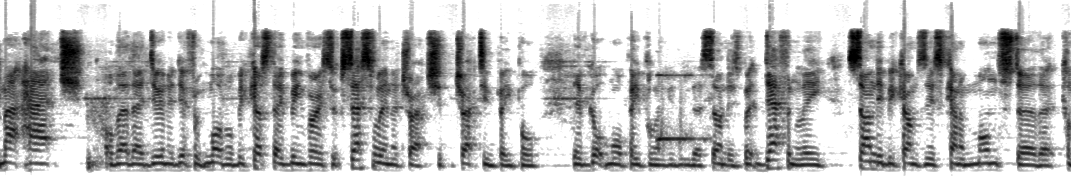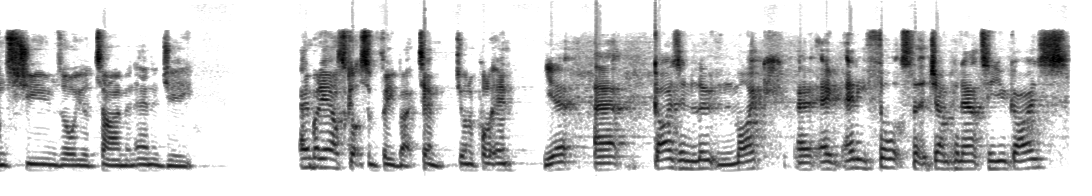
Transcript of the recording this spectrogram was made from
Matt Hatch, although they're doing a different model, because they've been very successful in attract- attracting people, they've got more people who can do their Sundays. But definitely, Sunday becomes this kind of monster that consumes all your time and energy. Anybody else got some feedback? Tim, do you want to pull it in? Yeah. Uh, guys in Luton, Mike, uh, any thoughts that are jumping out to you guys?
